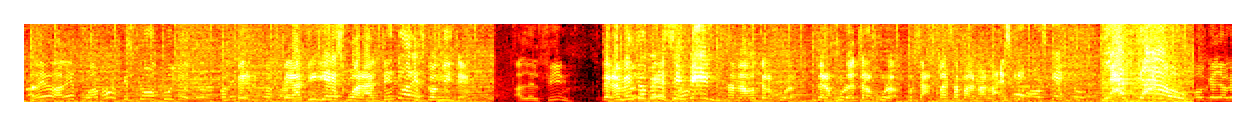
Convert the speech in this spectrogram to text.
Vale, vale, jugamos es todo tuyo, transparente Pero, pero ¿a qué quieres jugar? ¿Al teto o al escondite? Al delfín ¡Te la meto, pero sin ¿no? fin! No, Mago, te lo juro, te lo juro, te lo juro O sea, vas a palmarla, es que, es que ¡Let's go! Ok, ok,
